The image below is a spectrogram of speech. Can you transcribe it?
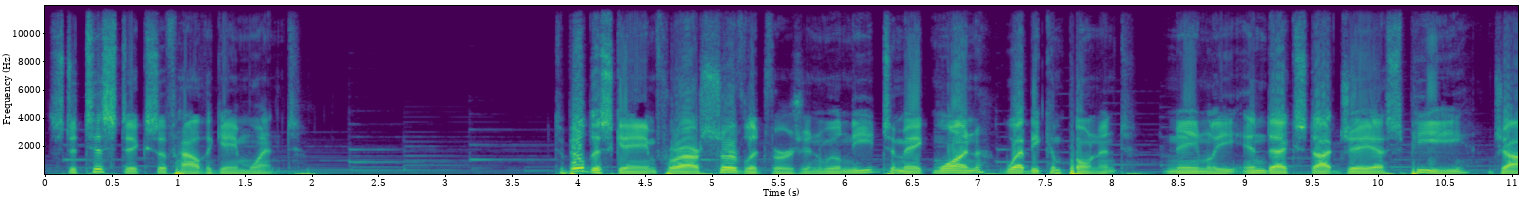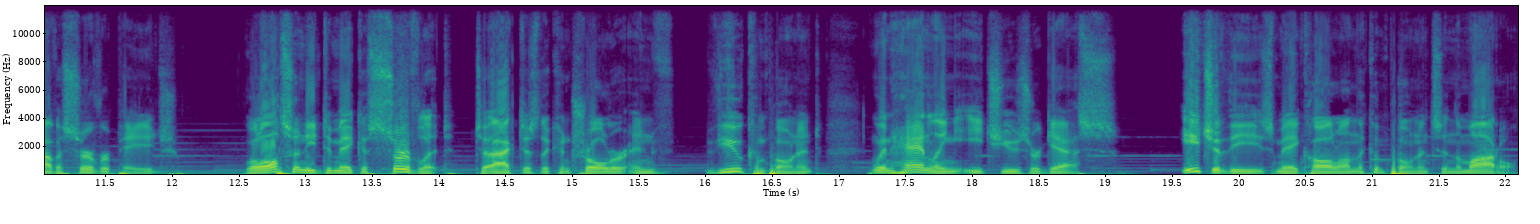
statistics of how the game went. To build this game for our servlet version, we'll need to make one Webby component, namely index.jsp Java server page. We'll also need to make a servlet to act as the controller and view component when handling each user guess. Each of these may call on the components in the model.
